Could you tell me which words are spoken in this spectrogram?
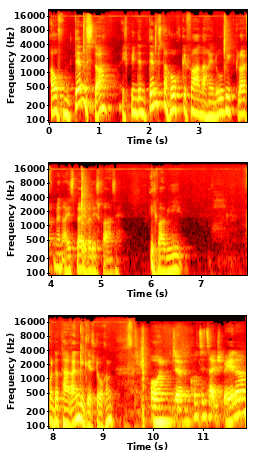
auf dem Dämster, ich bin den Dämster hochgefahren nach Inuvik, läuft mir ein Eisbär über die Straße. Ich war wie von der Tarantel gestochen. Und äh, kurze Zeit später,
